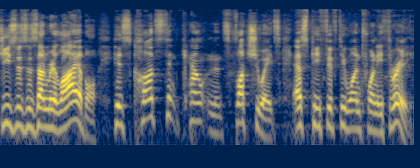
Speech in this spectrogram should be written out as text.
Jesus is unreliable. His constant countenance fluctuates. SP 5123.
